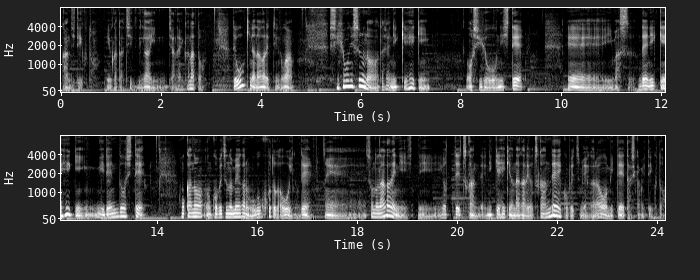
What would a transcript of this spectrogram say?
感じていくという形がいいんじゃないかなと。で大きな流れっていうのが指標にするのは私は日経平均を指標にして、えーいます。で、日経平均に連動して、他の個別の銘柄も動くことが多いので、えーその流れによって掴んで、日経平均の流れを掴んで、個別銘柄を見て確かめていくと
